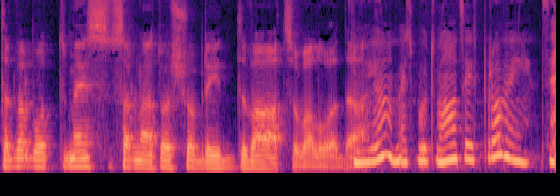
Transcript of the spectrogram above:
tad varbūt mēs sarunātos šobrīd vācu valodā. Nu jā, mēs būtu Vācijas province.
